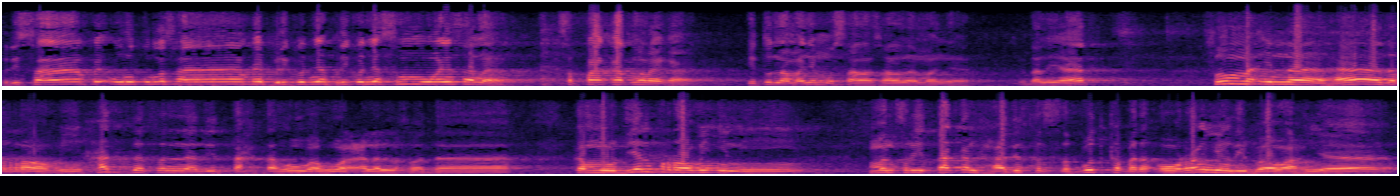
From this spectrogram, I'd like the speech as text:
Jadi sampai urut-urut sampai berikutnya berikutnya semuanya sama. Sepakat mereka. Itu namanya musalsal namanya. Kita lihat. Summa inna hadzal rawi haddatsa alladhi tahtahu wa huwa 'ala al-ghada. Kemudian perawi ini menceritakan hadis tersebut kepada orang yang di bawahnya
